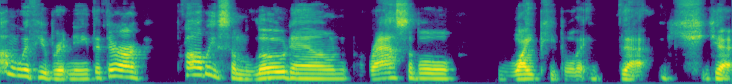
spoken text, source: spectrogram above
I'm with you, Brittany, that there are probably some low down, irascible white people that that yeah,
